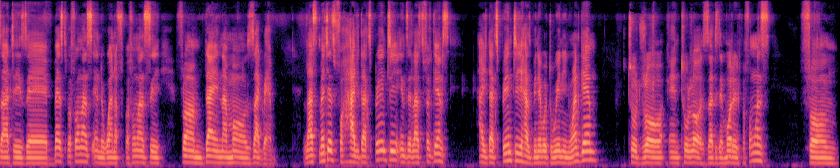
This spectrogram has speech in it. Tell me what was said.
that is the best performance and one of performance from Dinamo Zagreb. Last matches for Hajduk Split in the last five games, Hajduk Split has been able to win in one game, two draw and two loss. That is the moderate performance from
